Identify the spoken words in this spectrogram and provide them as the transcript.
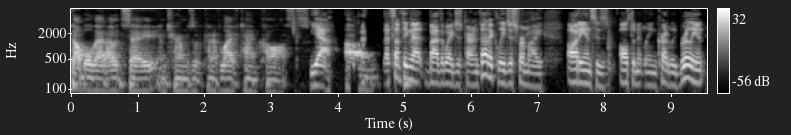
double that, I would say, in terms of kind of lifetime costs. Yeah. Um, That's something that, by the way, just parenthetically, just for my audience who's ultimately incredibly brilliant,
